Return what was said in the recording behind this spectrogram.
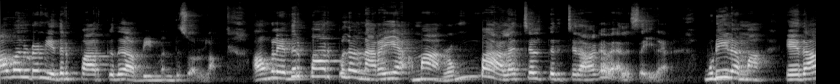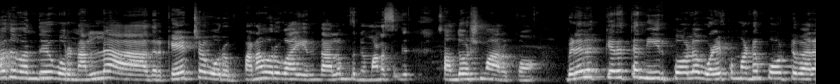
ஆவலுடன் எதிர்பார்க்குது அப்படின்னு வந்து சொல்லலாம். அவங்கள எதிர்பார்ப்புகள் நிறைய. அம்மா ரொம்ப அலைச்சல் திருச்சலாக வேலை செய்கிறேன் முடியலம்மா. ஏதாவது வந்து ஒரு நல்ல அதற்கேற்ற ஒரு பண வருவாய் இருந்தாலும் கொஞ்சம் மனசுக்கு சந்தோஷமாக இருக்கும். விழலுக்கிறத்த நீர் போல உழைப்பு மட்டும் போட்டு வர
